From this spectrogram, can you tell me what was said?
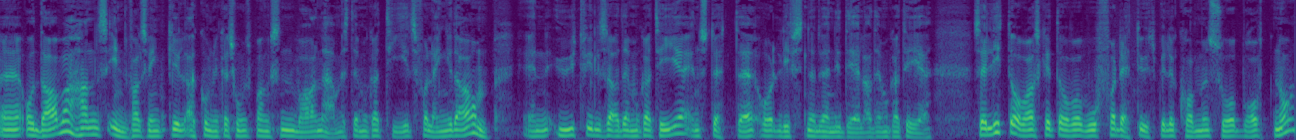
og da var hans innfallsvinkel at kommunikasjonsbransjen var nærmest demokratiets forlengede arm. En utvidelse av demokratiet, en støtte og livsnødvendig del av demokratiet. Så jeg er litt overrasket over hvorfor dette utspillet kommer så brått nå.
